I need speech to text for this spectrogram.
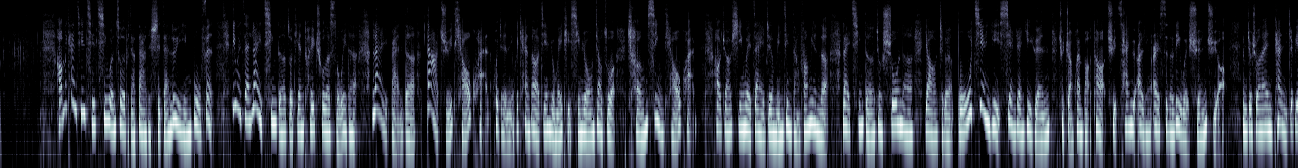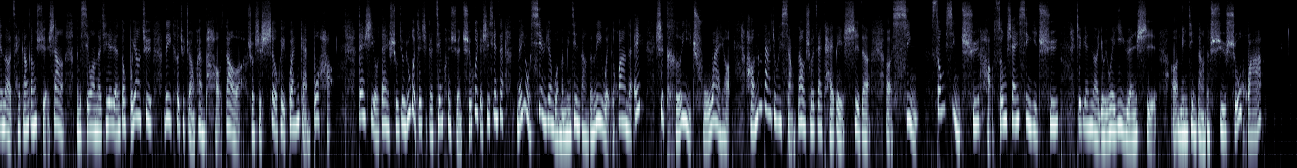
好，我们看清其实新闻做的比较大的是在绿营部分，因为在赖清德昨天推出了所谓的赖版的大局条款，或者你会看到今天有媒体形容叫做诚信条款。好，主要是因为在这个民进党方面呢，赖清德就说呢，要这个不建议现任议员去转换跑道去参与二零二四的立委选举哦。那么就说呢，你看你这边呢才刚刚选上，那么希望呢这些人都不要去立刻去转换跑道啊。说是社会观感不好，但是有代书，就如果这是个艰困选区，或者是现在没有现任我们民进党的立委的话，哎，是可以除外哦。好，那么大家就会想到说，在台北市的呃信松信区，好，松山信义区这边呢，有一位议员是呃民进党的许淑华。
